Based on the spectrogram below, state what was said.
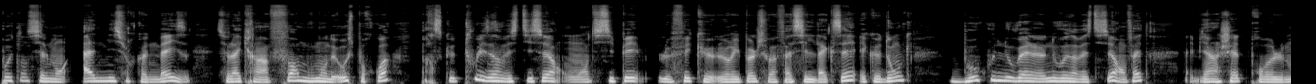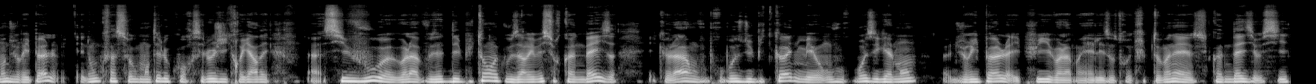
potentiellement admis sur Coinbase, cela crée un fort mouvement de hausse. Pourquoi? Parce que tous les investisseurs ont anticipé le fait que le Ripple soit facile d'accès et que donc beaucoup de nouvelles, nouveaux investisseurs en fait eh bien achètent probablement du Ripple et donc fassent augmenter le cours. C'est logique. Regardez, euh, si vous euh, voilà vous êtes débutant et que vous arrivez sur Coinbase et que là on vous propose du Bitcoin, mais on vous propose également du Ripple et puis voilà les autres crypto-monnaies Coinbase il y a aussi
